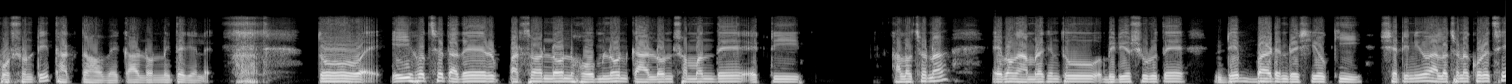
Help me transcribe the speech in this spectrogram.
পোর্শনটি থাকতে হবে কার লোন নিতে গেলে। তো এই হচ্ছে তাদের personal loan home loan car loan সম্বন্ধে একটি আলোচনা এবং আমরা কিন্তু ভিডিও শুরুতে ডেপ বার্ডেন রেশিও কি সেটি নিয়েও আলোচনা করেছি।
